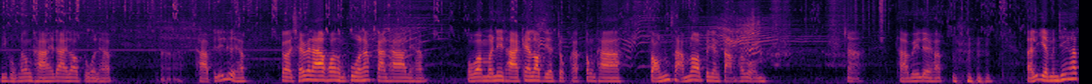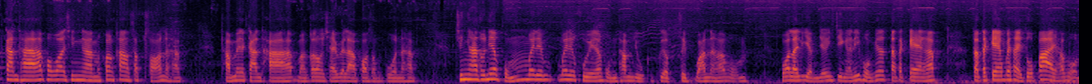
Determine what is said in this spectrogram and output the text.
นี่ผมก็ต้องทาให้ได้รอบตัวเลยครับทาไปเรื่อยๆครับ ก็ใช้เวลาพอสมควรครับการทาเนี่ยครับเพราะว่าไม่ได้ทาแค่รอบเดียวจบครับ ต้องทาสองถึงสามรอบเป็นอย่างต่ำครับผม อ่า ทาไปเลยครับ รายละเอียดมันเยอะครับการทาครับเพราะว่าชิ้นงานมันค่อนข้างซับซ้อนนะครับทำให้การทาครับมันก็ต้องใช้เวลาพอสมควรนะครับ ชิ้นงานตัวเนี้ยผมไม่ได้ไม่ได้คุยนะ ผมทำอยู่เกือบสิบวันนะครับ ผม ราะว่ารายละเอียดเยอะจริงๆอันนี้ผมแค่ตัดตะแกรงครับ ตัดตะแกรงไปใส่ตัวป้ายครับ ผม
